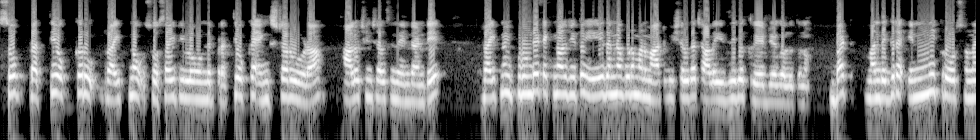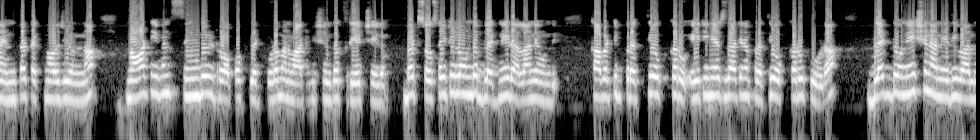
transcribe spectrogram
సో ప్రతి ఒక్కరు రైట్ నౌ సొసైటీలో ఉండే ప్రతి ఒక్క యంగ్స్టర్ కూడా ఆలోచించాల్సింది ఏంటంటే రైట్ నో ఇప్పుడుండే టెక్నాలజీతో ఏదన్నా కూడా మనం ఆర్టిఫిషియల్గా చాలా ఈజీగా క్రియేట్ చేయగలుగుతున్నాం. బట్ మన దగ్గర ఎన్ని క్రోర్స్ ఉన్నా ఎంత టెక్నాలజీ ఉన్నా not even single drop of blood కూడా మనం ఆర్టిఫిషియల్గా క్రియేట్ చేయలేం. బట్ సొసైటీలో ఉండే బ్లడ్ నీడ్ అలానే ఉంది. కాబట్టి ప్రతి ఒక్కరు ఎయిటీన్ ఇయర్స్ దాటిన ప్రతి ఒక్కరు కూడా బ్లడ్ డొనేషన్ అనేది వాళ్ళు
